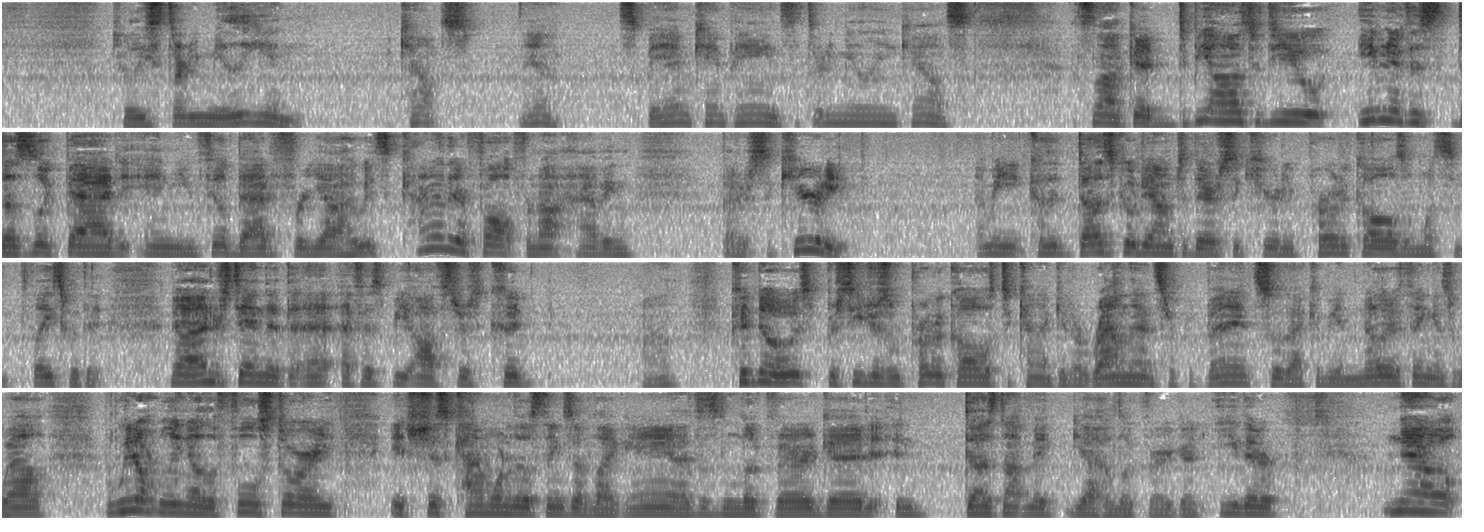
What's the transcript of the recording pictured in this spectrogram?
to at least 30 million accounts. Yeah. Spam campaigns to 30 million accounts. It's not good. To be honest with you, even if this does look bad and you feel bad for Yahoo, it's kind of their fault for not having better security. I mean, because it does go down to their security protocols and what's in place with it. Now, I understand that the uh, FSB officers could well, could know procedures and protocols to kind of get around that and circumvent it, so that could be another thing as well. But we don't really know the full story. It's just kind of one of those things of like, eh, that doesn't look very good. and does not make Yahoo look very good either. Now,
